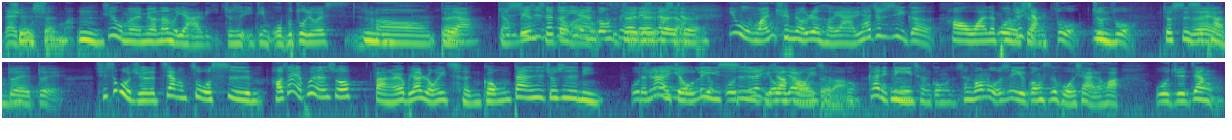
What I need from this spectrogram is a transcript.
在读书嘛，嗯，其实我们也没有那么压力，就是一定我不做就会死。哦、嗯，对啊，就是其实那个艺人公司里面这样讲，因为我完全没有任何压力，他就是一个好玩的，我就想做就做，嗯、就试试看嘛。对对，对，其实我觉得这样做是好像也不能说反而比较容易成功，但是就是你。我觉得有利是比较容易成功，看你定义成功。成功如果是一个公司活下来的话，我觉得这样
